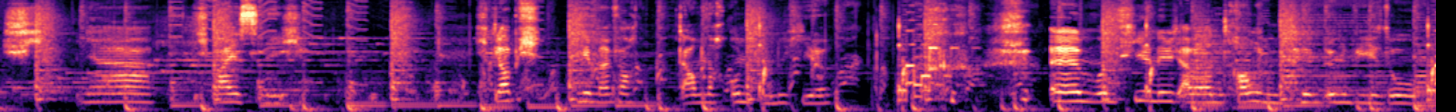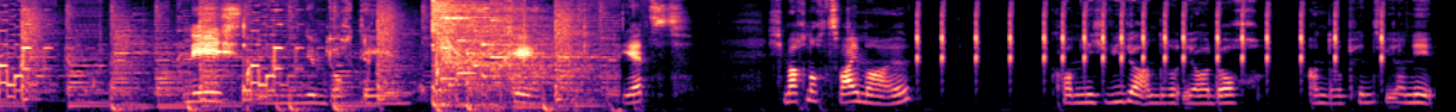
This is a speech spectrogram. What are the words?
Ich, ja, ich weiß nicht. Ich glaube, ich nehme einfach Daumen nach unten hier. ähm, und hier nehme ich aber einen traurigen Pin irgendwie so. Nee, ich nehme doch den. Okay, jetzt. Ich mache noch zweimal. Kommen nicht wieder andere. Ja, doch. Andere Pins wieder. Nee.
